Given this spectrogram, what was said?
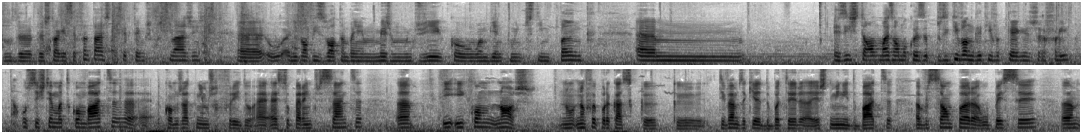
do, da, da, história ser fantástica, temos personagens, uh, o, a nível visual também é mesmo muito giro, com o ambiente muito steampunk. Um, Existe mais alguma coisa positiva ou negativa que queres referir? Não, o sistema de combate, eh, como já tínhamos referido, é, é super interessante uh, e, e, como nós, não, não foi por acaso que, que tivemos aqui a debater este mini debate, a versão para o PC um,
